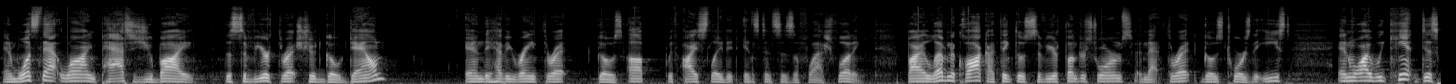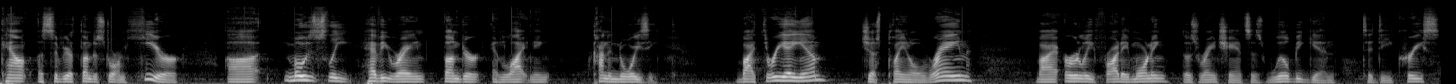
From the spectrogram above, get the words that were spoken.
And once that line passes you by, the severe threat should go down and the heavy rain threat goes up with isolated instances of flash flooding. By 11 o'clock, I think those severe thunderstorms and that threat goes towards the east. And why we can't discount a severe thunderstorm here uh, mostly heavy rain, thunder, and lightning, kind of noisy. By 3 a.m., just plain old rain. By early Friday morning, those rain chances will begin to decrease.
